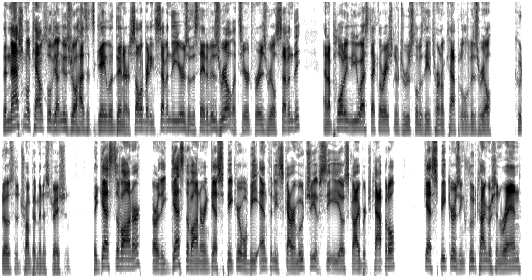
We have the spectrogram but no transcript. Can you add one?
the National Council of Young Israel has its gala dinner celebrating 70 years of the State of Israel. Let's hear it for Israel 70 and applauding the U.S. declaration of Jerusalem as the eternal capital of Israel. Kudos to the Trump administration. The guests of honor, or the guest of honor and guest speaker, will be Anthony Scaramucci of CEO Skybridge Capital. Guest speakers include Congressman Ran,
